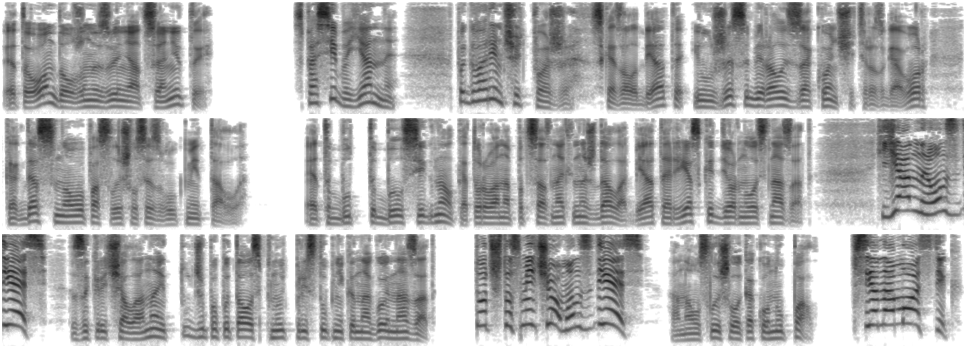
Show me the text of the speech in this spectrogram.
Это он должен извиняться, а не ты». «Спасибо, Янне. Поговорим чуть позже», — сказала Биата и уже собиралась закончить разговор, когда снова послышался звук металла. Это будто был сигнал, которого она подсознательно ждала. Биата резко дернулась назад. «Янне, он здесь!» — закричала она и тут же попыталась пнуть преступника ногой назад. «Тот, что с мечом, он здесь!» Она услышала, как он упал. «Все на мостик!»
